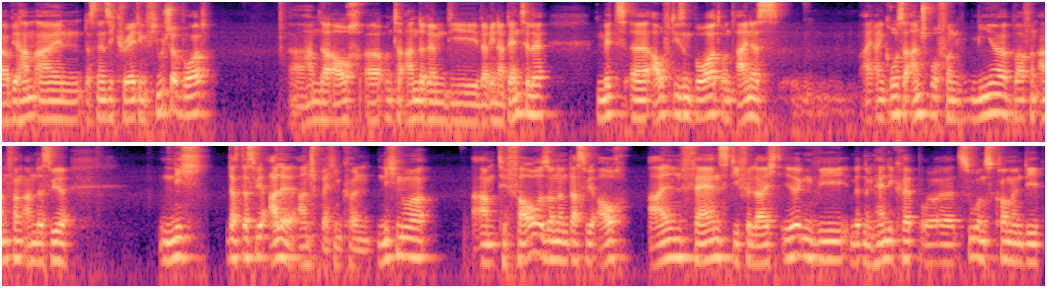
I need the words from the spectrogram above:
aber wir haben ein, das nennt sich Creating Future Board. Äh, haben da auch äh, unter anderem die Verena Bentele mit äh, auf diesem Board und eines, ein, ein, großer Anspruch von mir war von Anfang an, dass wir nicht, dass, dass wir alle ansprechen können. Nicht nur am TV, sondern dass wir auch allen Fans, die vielleicht irgendwie mit einem Handicap äh, zu uns kommen, die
